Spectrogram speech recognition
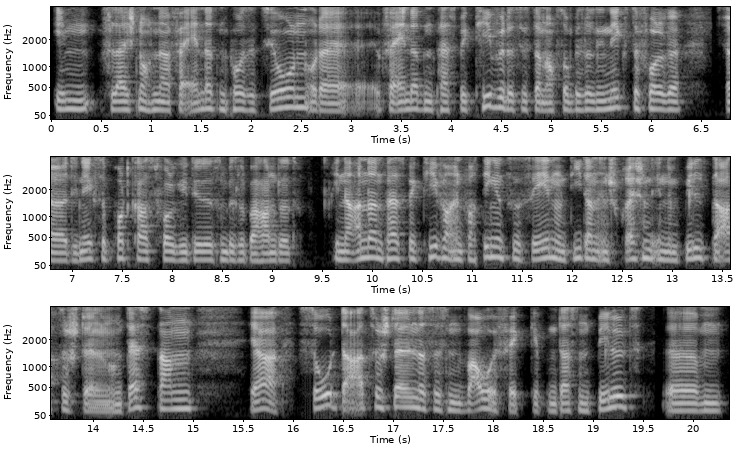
in vielleicht noch einer veränderten Position oder äh, veränderten Perspektive. Das ist dann auch so ein bisschen die nächste Folge, äh, die nächste Podcast-Folge, die das ein bisschen behandelt. In einer anderen Perspektive einfach Dinge zu sehen und die dann entsprechend in einem Bild darzustellen und das dann ja so darzustellen, dass es einen Wow-Effekt gibt und dass ein Bild ähm,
